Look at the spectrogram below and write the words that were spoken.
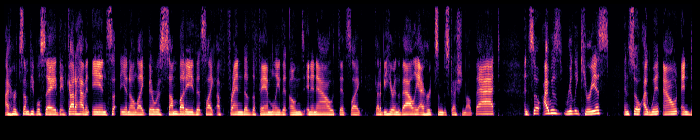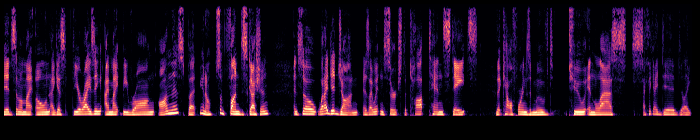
I heard some people say they've got to have an in, you know, like there was somebody that's like a friend of the family that owns In and Out that's like got to be here in the valley. I heard some discussion about that. And so I was really curious. And so I went out and did some of my own, I guess, theorizing. I might be wrong on this, but, you know, some fun discussion. And so what I did, John, is I went and searched the top 10 states that Californians have moved to in the last, I think I did like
